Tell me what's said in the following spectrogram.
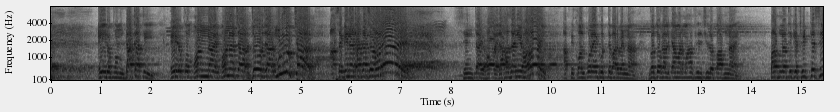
এইরকম ডাকাতি, এইরকম অন্যায়, অনাচার জোর যার মুল্লুকচার আছে কিনা ঢাকা শহরে? চিন্তাই হয়, রাহাজানি হয়। আপনি কল্পনাই করতে পারবেন না। গতকালকে আমার মাহফিল ছিল পাবনায়। পাবনা থেকে ফিরতেছি।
